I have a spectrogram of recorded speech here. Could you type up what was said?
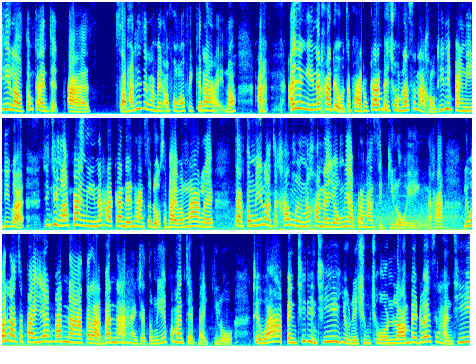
ที่เราต้องการจะ สามารถที่จะทำเป็นออฟฟงออฟฟิศก็ได้เนาะอะอะอย่างนี้นะคะ เดี๋ยวจะพาทุกท่านไปชมลักษณะของที่ดินแปลงนี้ดีกว่า จริง ๆ แล้วแปลงนี้นะคะ การเดินทางสะดวกสบายมากๆเลย จากตรงนี้เราจะเข้าเมืองนครนายกเนี่ยประมาณ 10 กิโลเองนะคะ หรือว่าเราจะไปแยกบ้านนาตลาดบ้านนาห่างจากตรงนี้ประมาณ 7-8 กิโล ถือว่าเป็นที่ดินที่อยู่ในชุมชน ล้อมไปด้วยสถานที่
